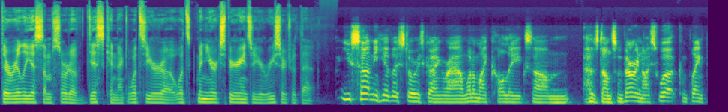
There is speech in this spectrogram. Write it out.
there really is some sort of disconnect? What's your uh, what's been your experience or your research with that? You certainly hear those stories going around. One of my colleagues um, has done some very nice work, complaining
